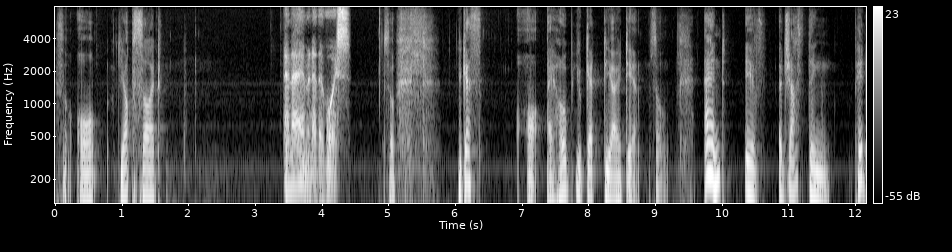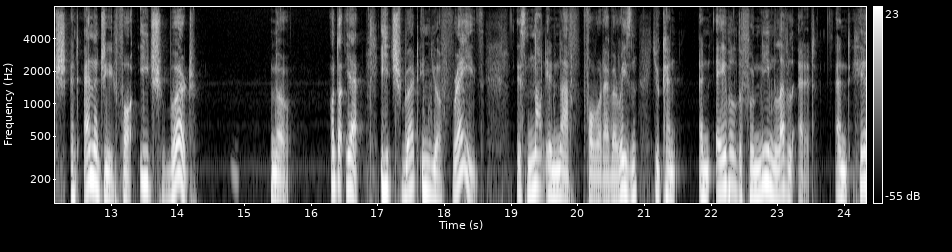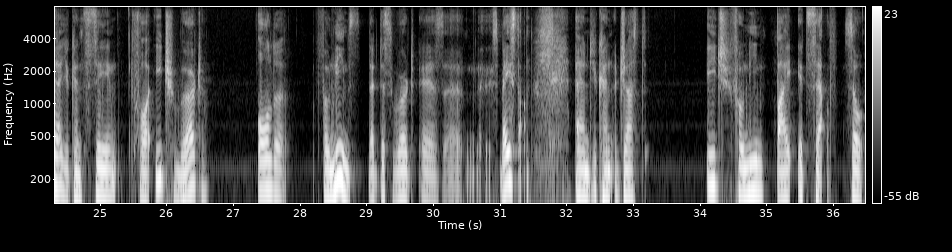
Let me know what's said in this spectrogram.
So, all the opposite. And I am another voice. So, you guess, or I hope you get the idea. So, and if adjusting pitch and energy for each word, no, not, yeah, each word in your phrase is not enough for whatever reason, you can enable the phoneme level edit. And here you can see for each word all the phonemes that this word is, uh, is based on. And you can adjust each phoneme by itself. So,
